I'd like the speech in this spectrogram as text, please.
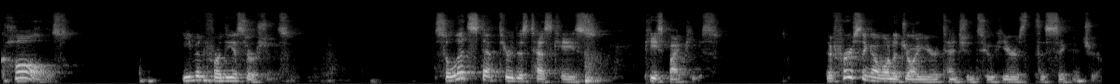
calls, even for the assertions. So let's step through this test case piece by piece. The first thing I want to draw your attention to here is the signature.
